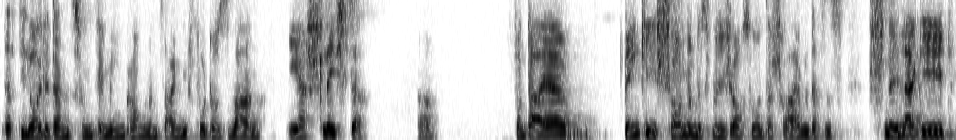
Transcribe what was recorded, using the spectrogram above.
dass die Leute dann zum Termin kommen und sagen, die Fotos waren eher schlechter. Ja. Von daher denke ich schon, und das würde ich auch so unterschreiben, dass es schneller geht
